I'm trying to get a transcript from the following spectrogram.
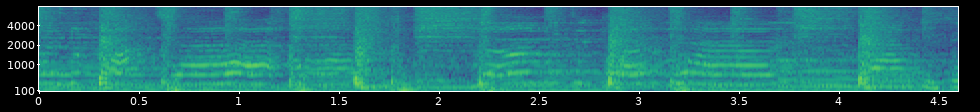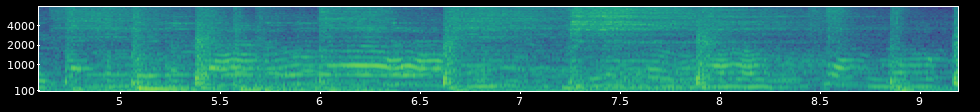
มันดูฟังเธอเพราะมีเธอข้างกันการอยู่ใกล้ๆก็ไม่ต้องการอะไรเรื่องราวข้างนอกมันช่า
